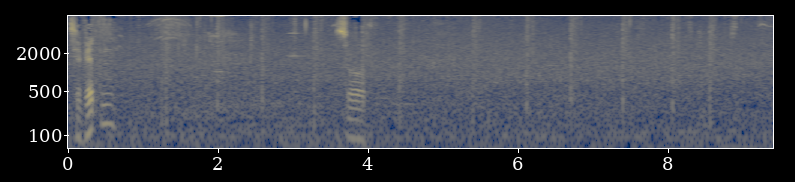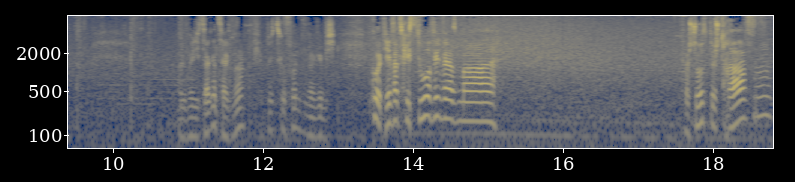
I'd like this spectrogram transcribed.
Servietten. So. Wurde mir nichts angezeigt, ne? Ich habe nichts gefunden, dann gebe ich. Gut, jedenfalls kriegst du auf jeden Fall erstmal Verstoß bestrafen.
